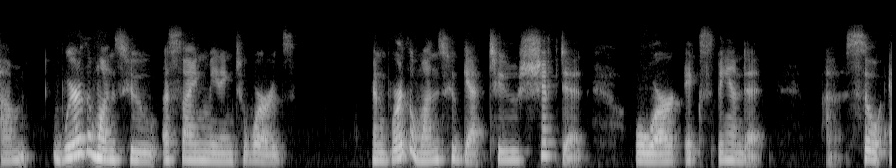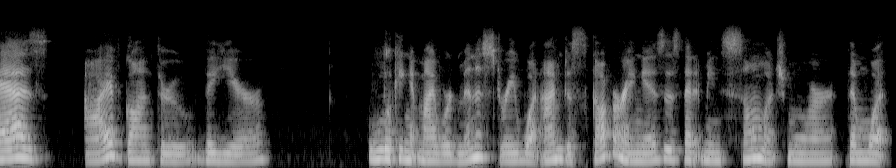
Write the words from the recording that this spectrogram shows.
Um, we're the ones who assign meaning to words, and we're the ones who get to shift it or expand it. So, as I've gone through the year looking at my word ministry, what I'm discovering is is that it means so much more than what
